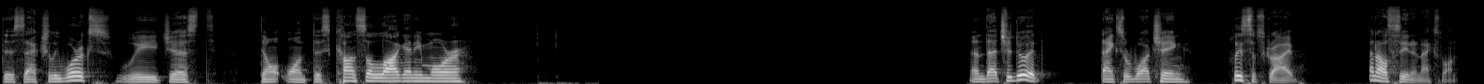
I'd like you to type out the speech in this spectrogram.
This actually works. We just don't want this console log anymore. And that should do it. Thanks for watching. Please subscribe, and I'll see you in the next one.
